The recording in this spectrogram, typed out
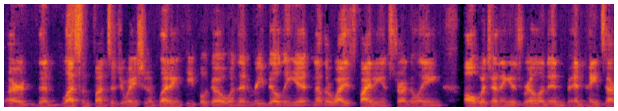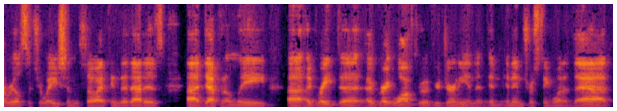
or the less than fun situation of letting people go and then rebuilding it and otherwise fighting and struggling, all which I think is real and, and, and paints that real situation. So I think that that is uh, definitely uh, a great uh, a great walkthrough of your journey and an interesting one at that.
